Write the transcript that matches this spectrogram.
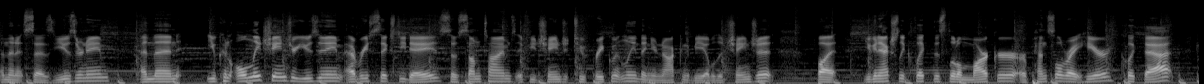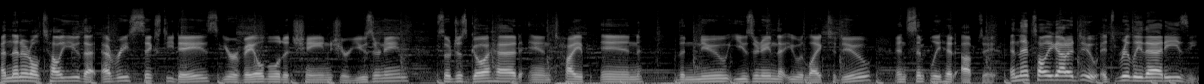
and then it says username, and then you can only change your username every 60 days. So sometimes if you change it too frequently, then you're not going to be able to change it. But you can actually click this little marker or pencil right here, click that, and then it'll tell you that every 60 days you're available to change your username. So just go ahead and type in the new username that you would like to do and simply hit update. And that's all you got to do. It's really that easy.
